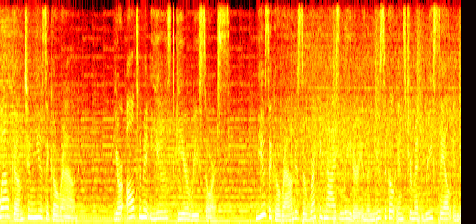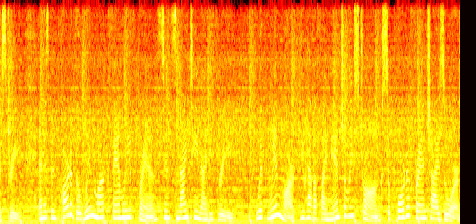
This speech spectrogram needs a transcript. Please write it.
Welcome to Music Go Round, your ultimate used gear resource. Music Go Round is the recognized leader in the musical instrument resale industry and has been part of the Winmark family of brands since 1993. With Winmark, you have a financially strong, supportive franchisor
